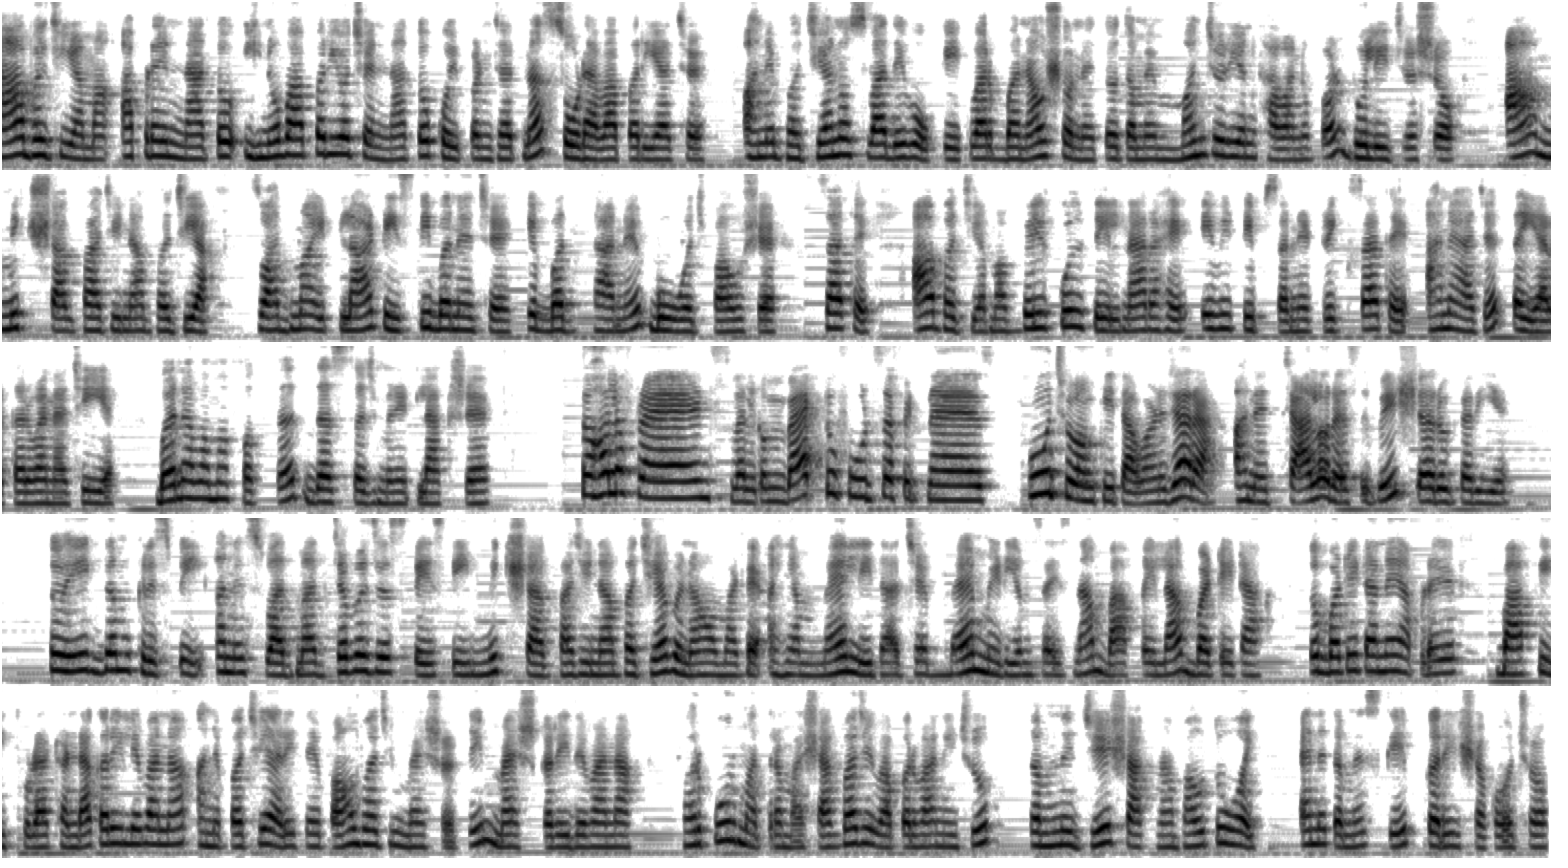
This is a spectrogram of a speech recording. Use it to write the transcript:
આ ભજીયામાં આપણે ના તો ઈનો વાપર્યો છે, ના તો કોઈ પણ જાતના સોડા વાપર્યા છે. અને ભજીયાનો સ્વાદ એવો કે એકવાર બનાવશો ને તો તમે મંચુરિયન ખાવાનું પણ ભૂલી જશો. આ મિક્સ શાકભાજીના ભજીયા સ્વાદમાં એટલા ટેસ્ટી બને છે કે બધાને બહુ જ ભાવશે. સાથે આ ભજીયામાં બિલકુલ તેલ ના રહે એવી ટિપ્સ અને ટ્રિક સાથે આને આજે તૈયાર કરવાના છીએ. બનાવવામાં ફક્ત દસ જ મિનિટ લાગશે. તો hello friends welcome back to foods of fitness હું છું અંકિતા વણજારા અને ચાલો રેસીપી શરૂ કરીએ. તો એકદમ ક્રિસ્પી અને સ્વાદમાં જબરજસ્ત ટેસ્ટી મિક્સ શાકભાજીના ભજીયા બનાવવા માટે અહીંયા મેં લીધા છે બે મીડિયમ સાઇઝના બાફેલા બટેટા. તો બટેટાને આપણે બાફી થોડા ઠંડા કરી લેવાના અને પછી આ રીતે પાઉંભાજી મેશરથી મેશ કરી દેવાના. ભરપૂર માત્રામાં શાકભાજી વાપરવાની છું. તમને જે શાકના ભાવતું હોય એને તમે સ્કેપ કરી શકો છો.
